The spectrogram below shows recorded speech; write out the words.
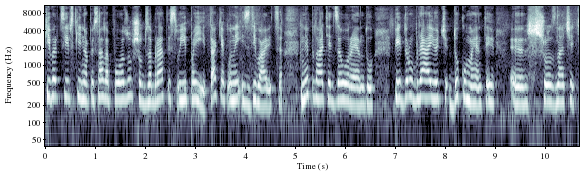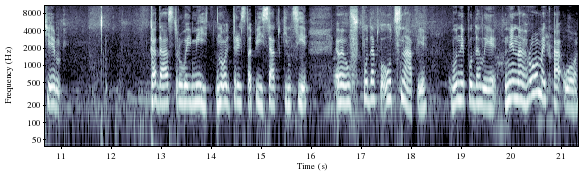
Ківерцівський написала позов, щоб забрати свої паї, так як вони і здіваються, не платять за оренду, підробляють документи, е, що значить е, кадастровий мій 0350 в кінці. Е, В податку у ЦНАПі вони подали не на Громик АО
